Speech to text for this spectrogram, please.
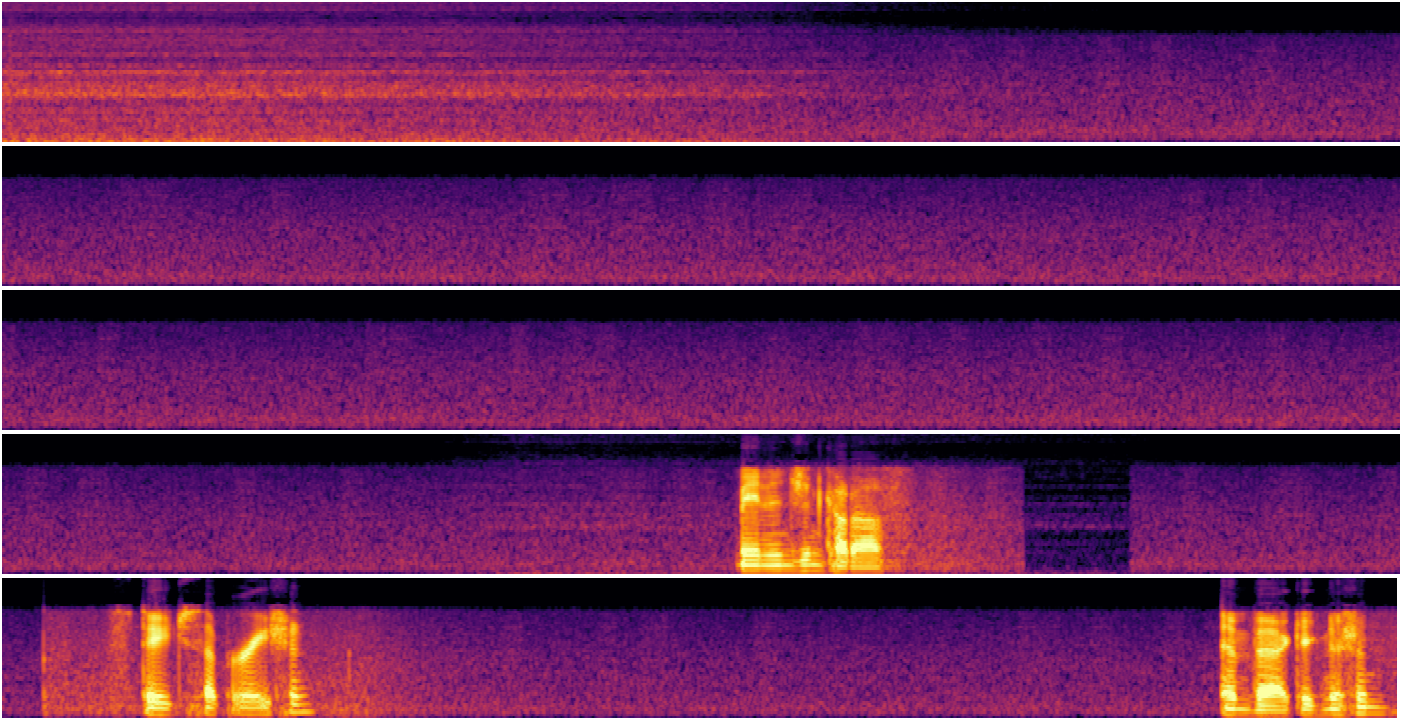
Main engine cutoff. Stage separation. MVAC ignition.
